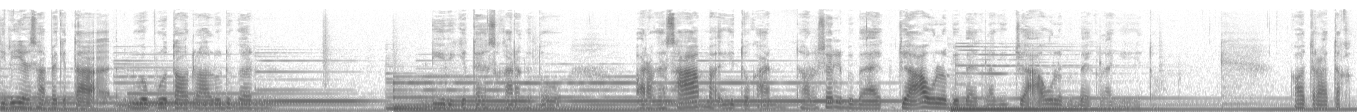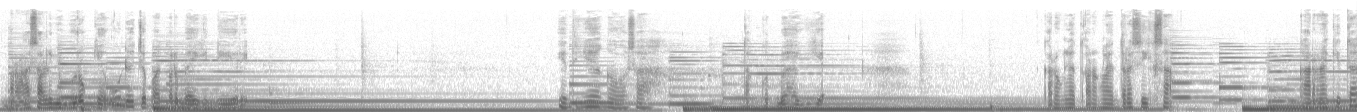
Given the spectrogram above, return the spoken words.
Jadi jangan sampai kita 20 tahun lalu dengan diri kita yang sekarang itu orangnya sama gitu kan. Harusnya lebih baik jauh lebih baik lagi jauh lebih baik lagi gitu. Kalau ternyata merasa lebih buruk ya udah cepat perbaiki diri. Intinya nggak usah takut bahagia. Karena ngeliat orang lain tersiksa. Karena kita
